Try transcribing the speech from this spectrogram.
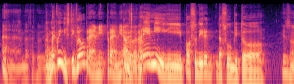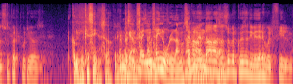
eh, è andata così. Ma quindi sti Globe? Premi, premi. Allora, Premi posso dire da subito. io sono super curioso. Come in che senso? Perché Perché, non sai- non sai nulla, non No, sai no, com'è no, andata. no, sono super curioso di vedere quel film.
